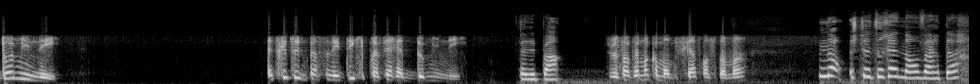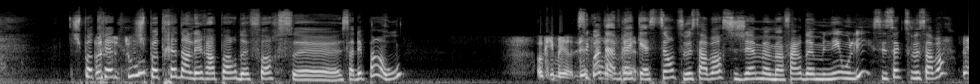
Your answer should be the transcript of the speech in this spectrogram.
dominé? Est-ce que tu es une personnalité qui préfère être dominée? Ça dépend. Je me sens tellement comme mon psychiatre en ce moment. Non, je te dirais non, Varda. Je suis pas Pas très, du tout? je suis pas très dans les rapports de force. euh, ça dépend où. OK, mais C'est quoi ta vraie question? Tu veux savoir si j'aime me faire dominer au lit? C'est ça que tu veux savoir? Ben,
